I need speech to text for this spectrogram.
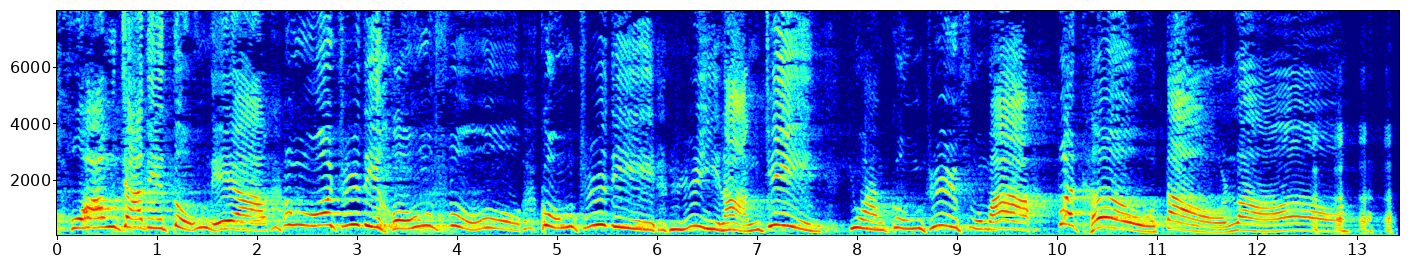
皇家的栋梁，我之的鸿福，公主的羽翼郎君。愿公主驸马不投到老。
